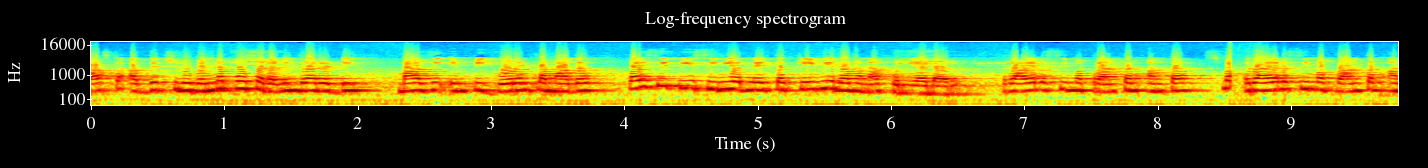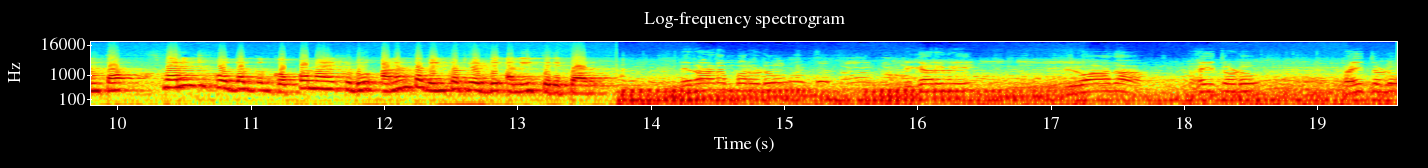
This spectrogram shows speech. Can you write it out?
రాష్ట్ర అధ్యక్షులు వెన్నపూస రవీంద్రారెడ్డి మాజీ ఎంపీ గోరంట్ల మాధవ్ వైసీపీ సీనియర్ నేత కేవీ రమణ కొనియాడారు. రాయలసీమ ప్రాంతం అంతా రాయలసీమ ప్రాంతం అంతా స్మరించుకోదగ్గ గొప్ప నాయకుడు అనంత వెంకటరెడ్డి అని తెలిపారు. నిరాడంబరుడు నిగరివి వివాద రహితుడు రైతుడు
